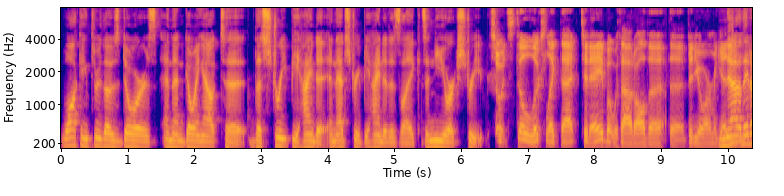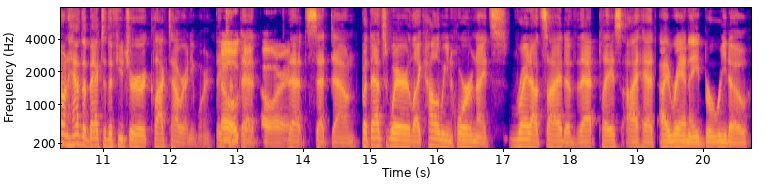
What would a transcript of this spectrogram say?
walking through those doors and then going out to the street behind it. And that street behind it is like it's a new york street. So it still looks like that today but without all the the video armageddon? No they don't have the back to the future clock tower anymore. They oh, took okay. that oh, all right. that set down. But that's where like halloween horror nights right outside of that place i had i ran a burrito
